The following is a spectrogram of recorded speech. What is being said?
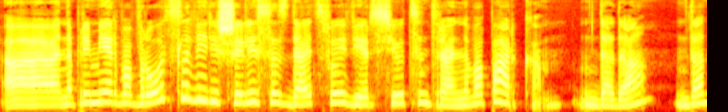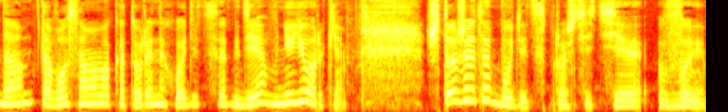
А, например, во Вроцлаве решили создать свою версию Центрального парка. Да-да, да-да, того самого, который находится где? В Нью-Йорке. Что же это будет, спросите вы?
